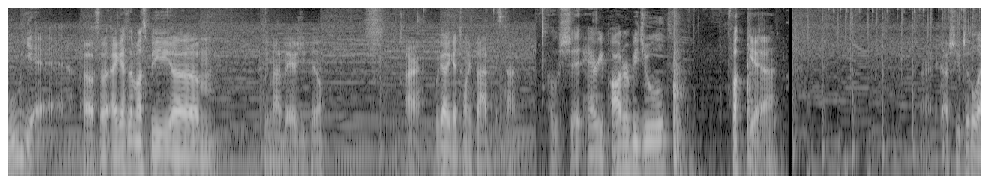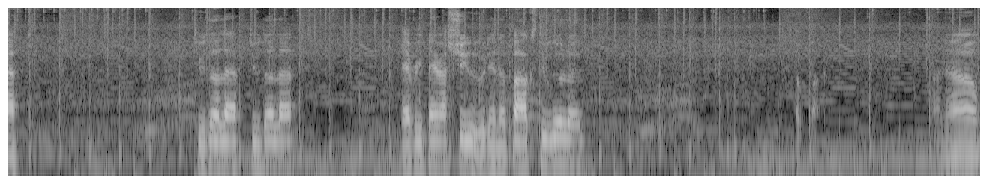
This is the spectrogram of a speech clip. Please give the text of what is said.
Ooh yeah. Oh, so I guess it must be um, the amount of bears you kill. Alright, we gotta get 25 this time. Oh shit, Harry Potter Bejeweled? Fuck yeah. Shoot to the left. To the left, to the left. Every bear I shoot in a box to the left. Oh fuck. Oh no.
